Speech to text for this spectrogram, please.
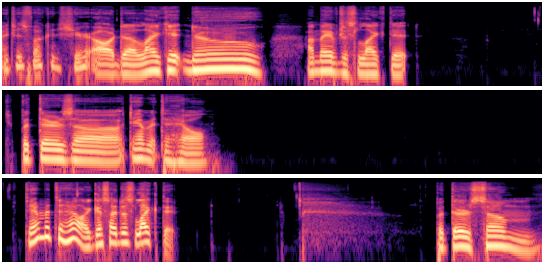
I just fucking share. Oh, did I like it? No, I may have just liked it. But there's uh damn it to hell. Damn it to hell. I guess I just liked it. But there's some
